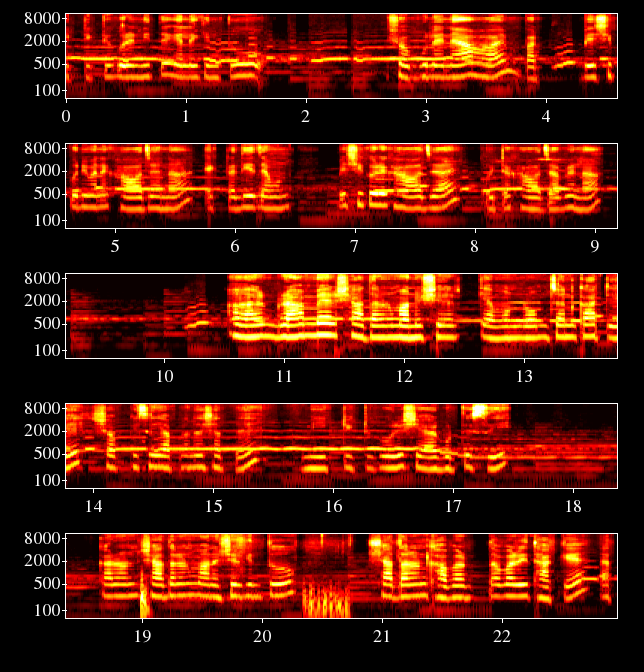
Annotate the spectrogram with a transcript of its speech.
একটু একটু করে নিতে গেলে কিন্তু সবগুলো নেওয়া হয়, বাট বেশি পরিমাণে খাওয়া যায় না। একটা দিয়ে যেমন বেশি করে খাওয়া যায়, ওইটা খাওয়া যাবে না। আর গ্রামের সাধারণ মানুষের কেমন রমজান কাটে সব কিছুই আপনাদের সাথে আমি একটু একটু করে শেয়ার করতেছি। কারণ সাধারণ মানুষের কিন্তু সাধারণ খাবার দাবারই থাকে, এত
